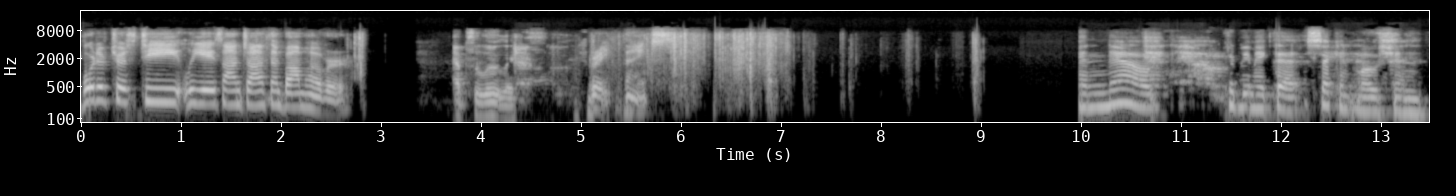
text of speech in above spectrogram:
Board of Trustee Liaison Jonathan Baumhover. Absolutely. Great, thanks. And now, could we make that second motion?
